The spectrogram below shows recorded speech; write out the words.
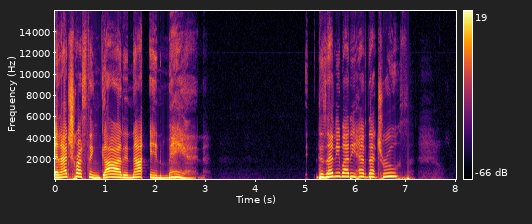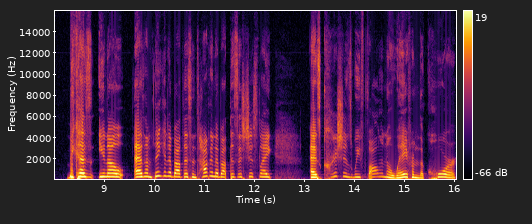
and I trust in God and not in man. Does anybody have that truth? Because, you know, as I'm thinking about this and talking about this, it's just like as Christians, we've fallen away from the core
